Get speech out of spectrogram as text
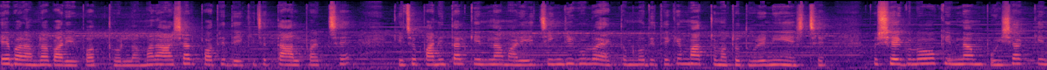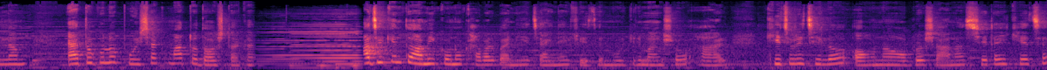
এবার আমরা বাড়ির পথ ধরলাম। আর আসার পথে দেখি যে তাল পাচ্ছে কিছু পানি তাল কিনলাম আর এই চিংড়িগুলো একদম নদী থেকে মাত্র মাত্র ধরে নিয়ে এসছে। তো সেগুলোও কিনলাম, পুঁইশাক কিনলাম। এতগুলো পুঁইশাক মাত্র দশ টাকা। আজকে কিন্তু আমি কোনো খাবার বানিয়ে যাই নাই, ফ্রিজে মুরগির মাংস আর খিচুড়ি ছিল, অহনা, অগ্র, শাহনাজ সেটাই খেয়েছে।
